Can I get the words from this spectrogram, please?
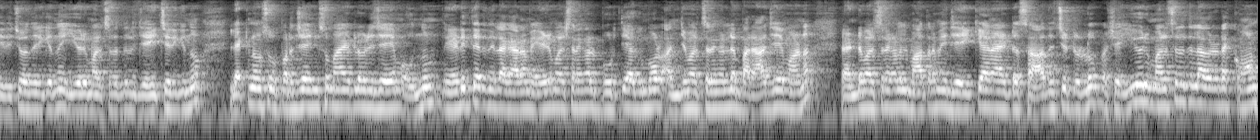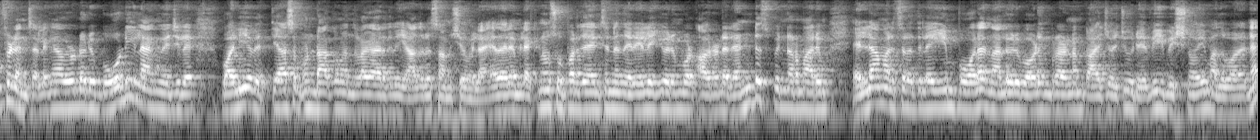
തിരിച്ചു വന്നിരിക്കുന്നത്. ഈ ഒരു മത്സരത്തിൽ ജയിച്ചിരിക്കുന്നു. ലക്നൗ സൂപ്പർ ജയൻസുമായിട്ടുള്ള ഒരു ജയം ഒന്നും നേടിത്തരുന്നില്ല. കാരണം ഏഴ് മത്സരങ്ങൾ പൂർത്തിയാകുമ്പോൾ അഞ്ച് മത്സരങ്ങളിലും പരാജയമാണ്. രണ്ട് മത്സരങ്ങളിൽ മാത്രമേ ജയിക്കാനായിട്ട് സാധിച്ചിട്ടുള്ളൂ. പക്ഷേ ഈ ഒരു മത്സരത്തിൽ അവരുടെ കോൺഫിഡൻസ് അല്ലെങ്കിൽ അവരുടെ ഒരു ബോഡി ലാംഗ്വേജിൽ വലിയ വ്യത്യാസം ഉണ്ടാക്കും എന്നുള്ള കാര്യത്തിൽ യാതൊരു സംശയവുമില്ല. ഏതായാലും ലക്നൗ സൂപ്പർ ജയൻസിന്റെ നിരയിലേക്ക് വരുമ്പോൾ അവരുടെ രണ്ട് സ്പിന്നർമാരും എല്ലാ മത്സരത്തിലെയും പോലെ നല്ലൊരു ബോളിംഗ് പ്രകടനം കാഴ്ചവെച്ചു. രവി ബിഷ്ണോയും അതുപോലെ തന്നെ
